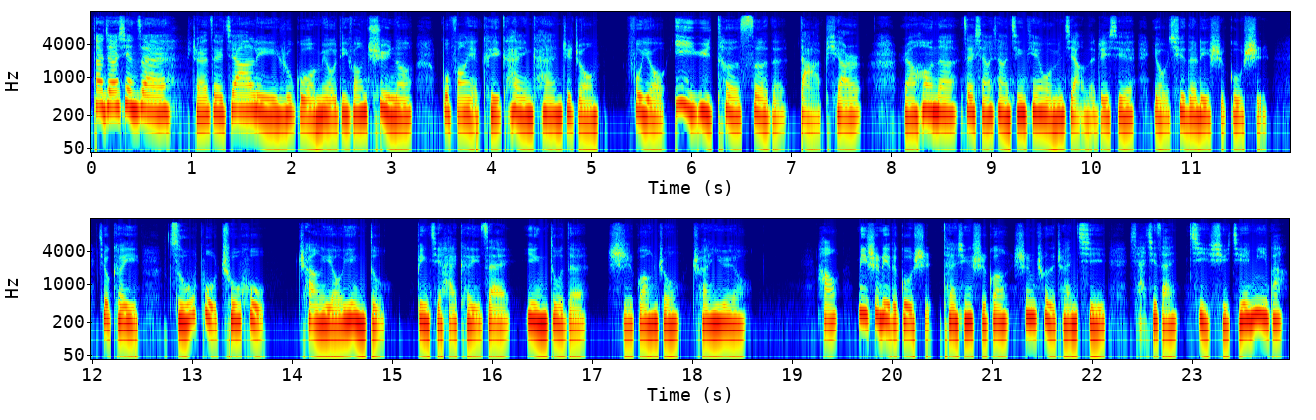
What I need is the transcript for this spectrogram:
大家现在宅在家里，如果没有地方去呢，不妨也可以看一看这种富有异域特色的大片儿，然后呢，再想想今天我们讲的这些有趣的历史故事，就可以足不出户畅游印度，并且还可以在印度的时光中穿越哦。好，密室里的故事，探寻时光深处的传奇，下期咱继续揭秘吧。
